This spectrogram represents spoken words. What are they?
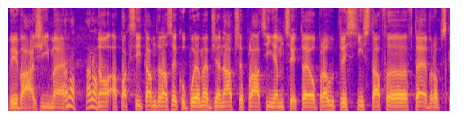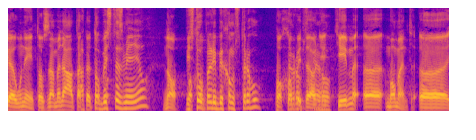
vyvážíme, ano, ano. no a pak si ji tam draze kupujeme, protože nás přeplácí Němci. To je opravdu tristní stav v té Evropské unii. To znamená, takhle a to, byste změnil? No, Vystoupili bychom z trhu? Pochopitelně. Tím, moment, eh,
